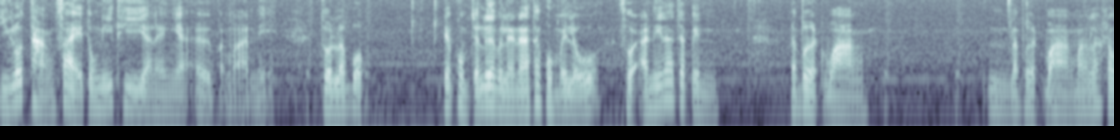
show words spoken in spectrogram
ยิงรถถังใส่ตรงนี้ทีอะไรเงี้ยเออประมาณนี้ ส่วนระบบ เดี๋ยวผมจะเลื่อนไปเลยนะ ถ้าผมไม่รู้ ส่วนอันนี้น่าจะเป็นระเบิดวาง ระเบิดวางมั้งแล้วถ้า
